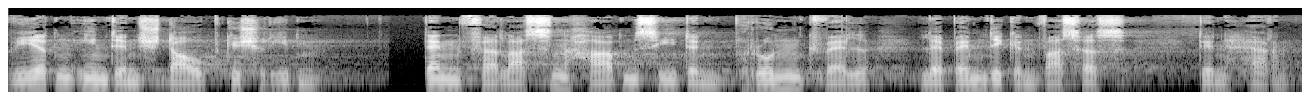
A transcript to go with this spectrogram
werden in den Staub geschrieben, denn verlassen haben sie den Brunnenquell lebendigen Wassers, den Herrn.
